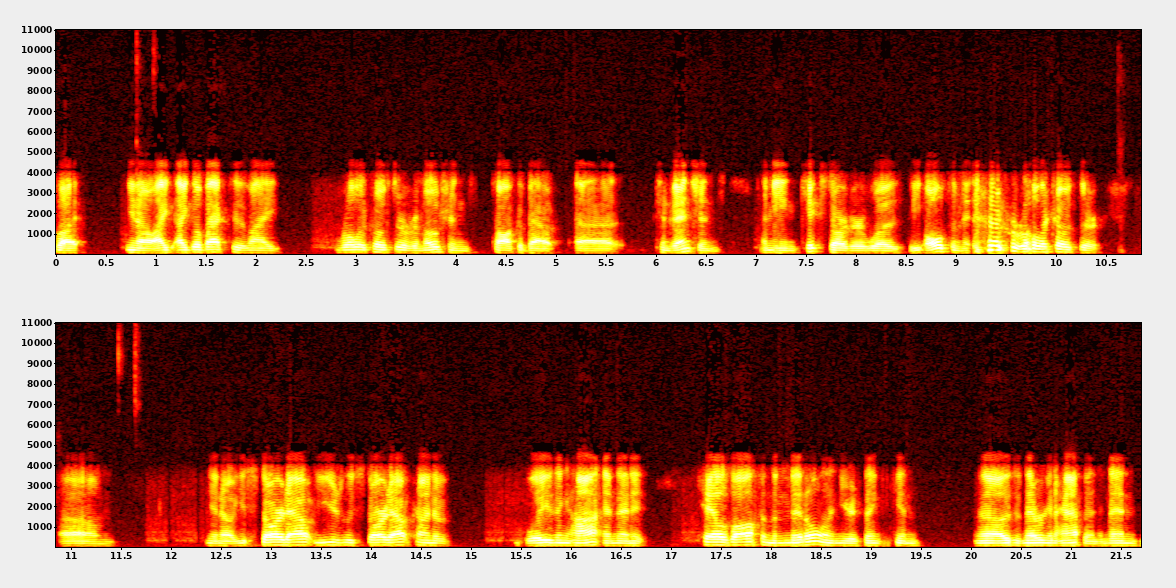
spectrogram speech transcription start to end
but you know, I, I go back to my roller coaster of emotions talk about uh, conventions. I mean, Kickstarter was the ultimate roller coaster. Um, you know, you start out, you usually start out kind of blazing hot, and then it tails off in the middle, and you're thinking, no, this is never going to happen. And then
